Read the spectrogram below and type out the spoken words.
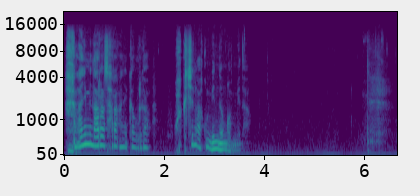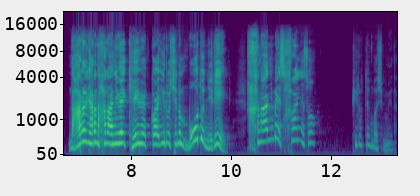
하나님이 나를 사랑하니까 우리가 확신을 갖고 믿는 겁니다. 나를 향한 하나님의 계획과 이루시는 모든 일이 하나님의 사랑에서 비롯된 것입니다.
